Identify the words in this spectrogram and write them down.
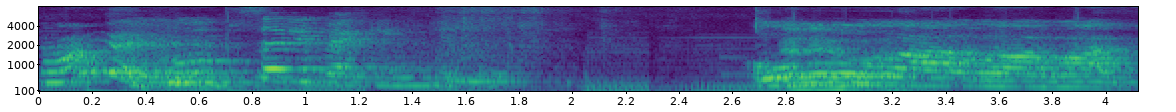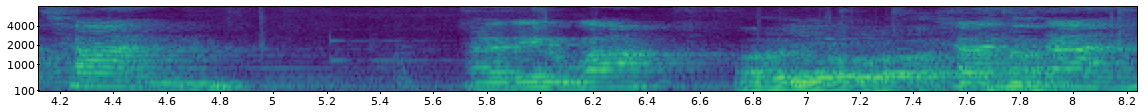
हा काय? खूप सारी पॅकिंग केली ओ अरे वा. वा वा वा छान. अरे वा. अरे छान बाबा छान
